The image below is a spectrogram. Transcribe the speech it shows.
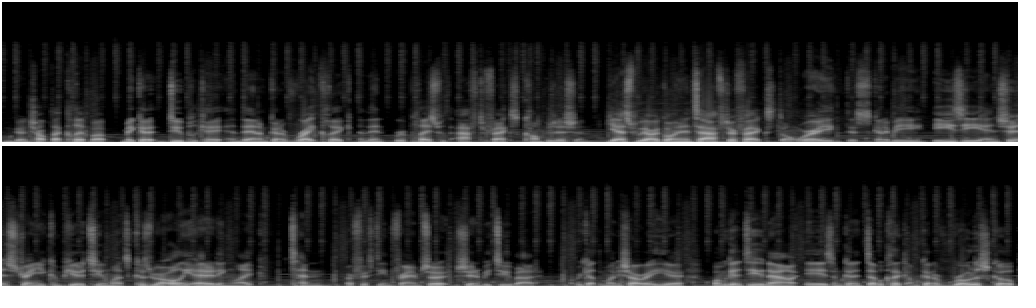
I'm going to chop that clip up, make a duplicate, and then I'm going to right click and then replace with After Effects composition. Yes, we are going into After Effects. Don't worry, this is going to be easy and shouldn't strain your computer too much because we're only editing like 10 or 15 frames, so it shouldn't be too bad. We got the money shot right here. What I'm gonna do now is I'm gonna double click, I'm gonna rotoscope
